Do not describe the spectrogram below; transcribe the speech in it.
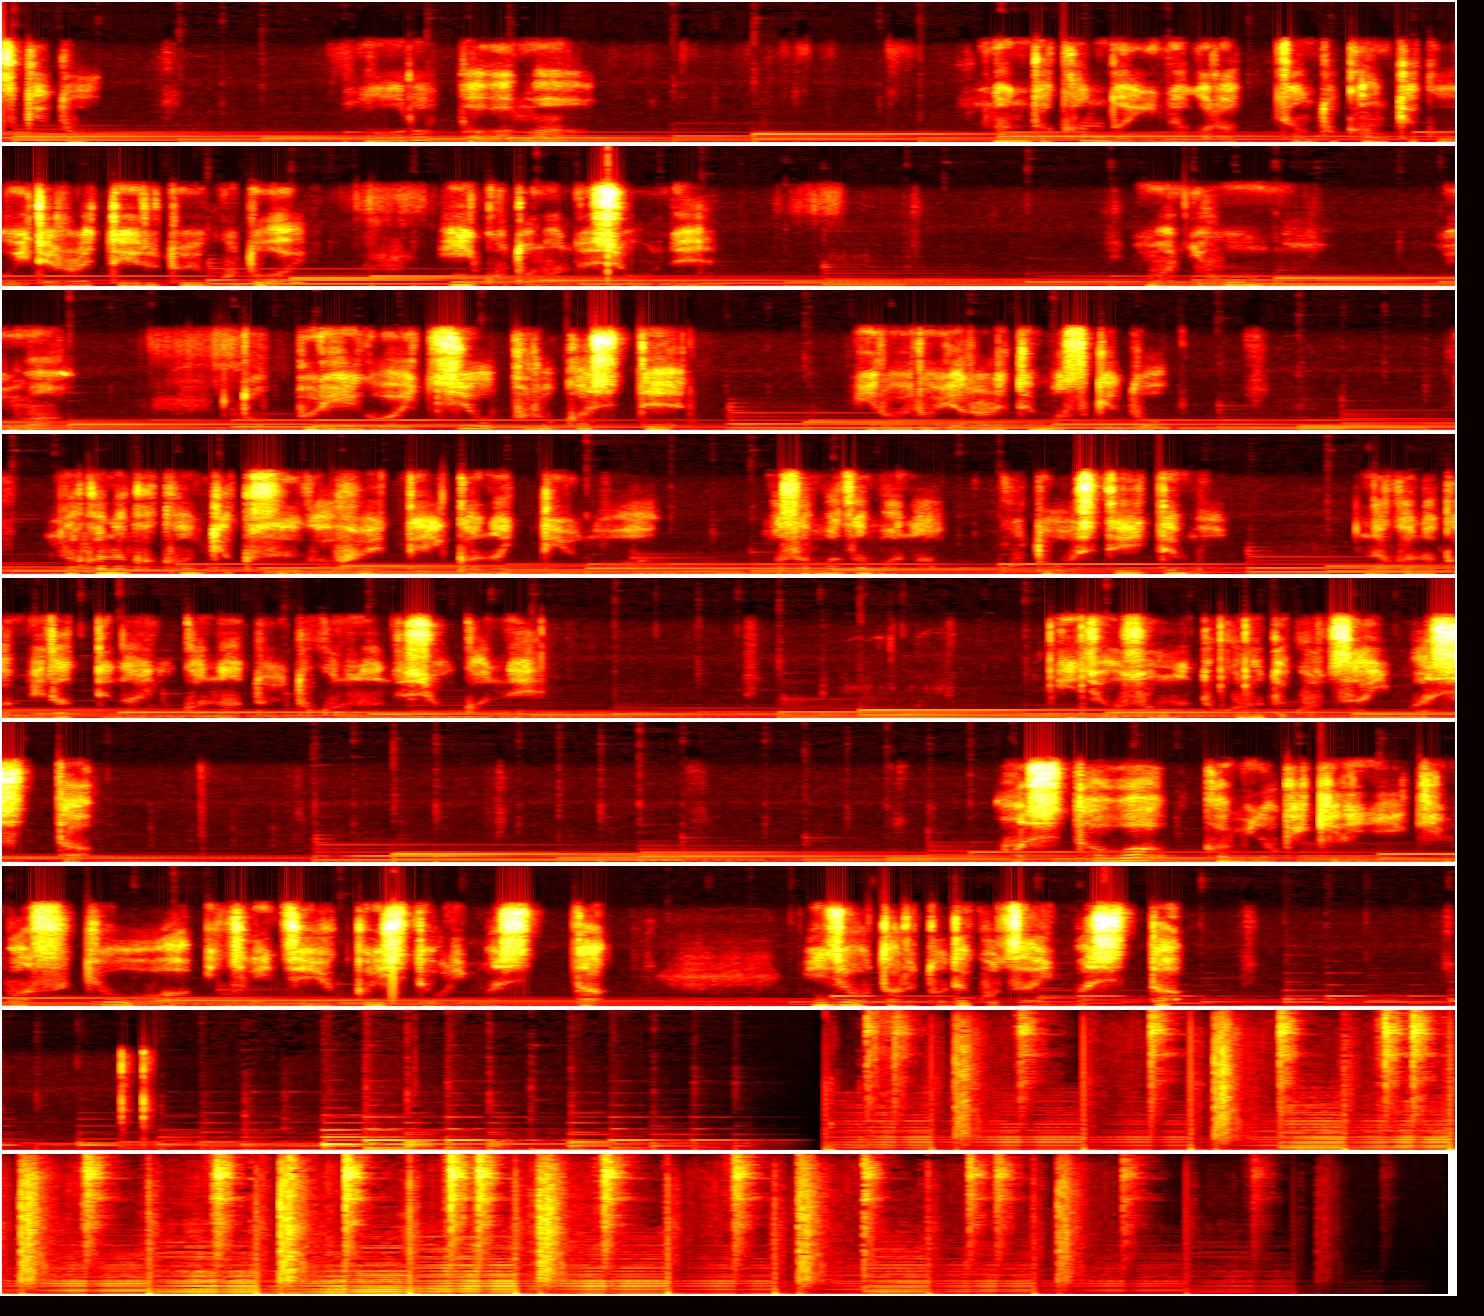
ですけど、ヨーロッパはまあ、なんだかんだ言いながらちゃんと観客を入れられているということはいいことなんでしょうね。まあ日本も今トップリーグは一応プロ化していろいろやられてますけど、なかなか観客数が増えていかないっていうのは、まあ、様々なことをしていてもなかなか目立ってないのかなというところなんでしょうかね。以上そんなところでございました。明日は髪の毛切りに行きます。今日は一日ゆっくりしておりました。以上タルトでございました。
